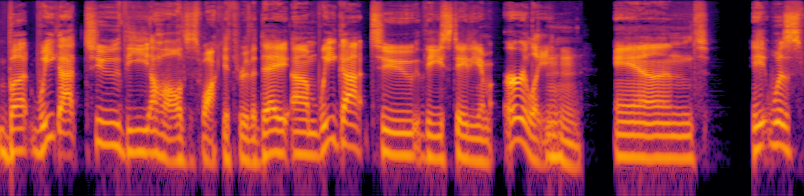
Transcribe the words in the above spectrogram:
but we got to the. Oh, I'll just walk you through the day. Um, we got to the stadium early, Mhm. and it was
